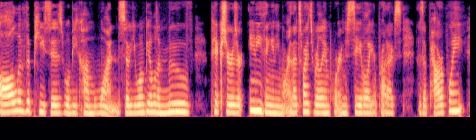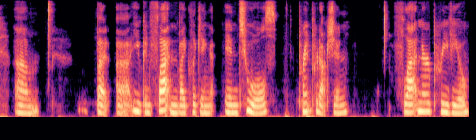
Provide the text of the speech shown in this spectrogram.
all of the pieces will become one. So you won't be able to move pictures or anything anymore. That's why it's really important to save all your products as a PowerPoint. Um, but uh, you can flatten by clicking in Tools, Print Production, Flattener Preview,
